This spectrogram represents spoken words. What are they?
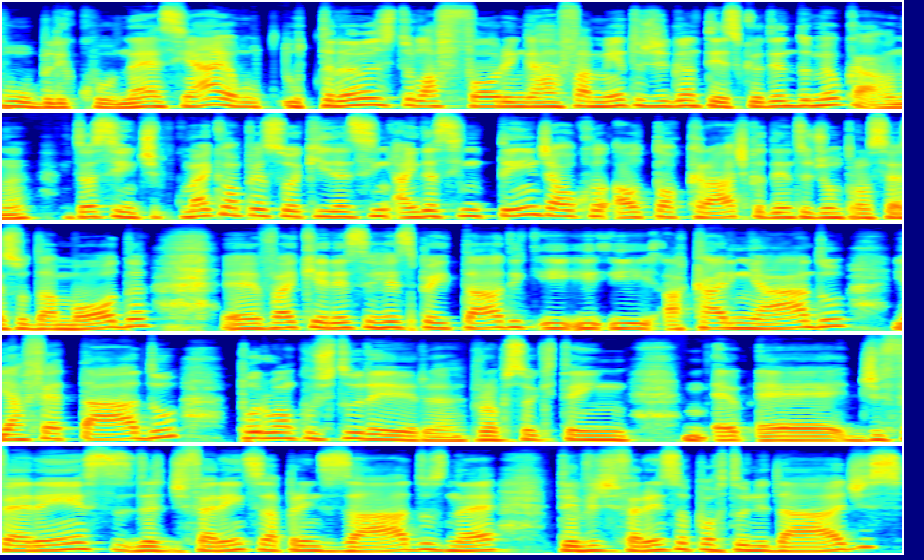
público, né? Assim, ah, o, o trânsito lá fora, o engarrafamento gigantesco, eu dentro do meu carro, né? Então, assim, tipo, como é que uma pessoa que assim, ainda se entende autocrática dentro de um processo da moda é, vai querer ser respeitado e, e, e, acarinhado e afetado por uma costureira, por uma pessoa que tem é, é, diferentes, diferentes aprendizados, né? Teve diferentes oportunidades,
